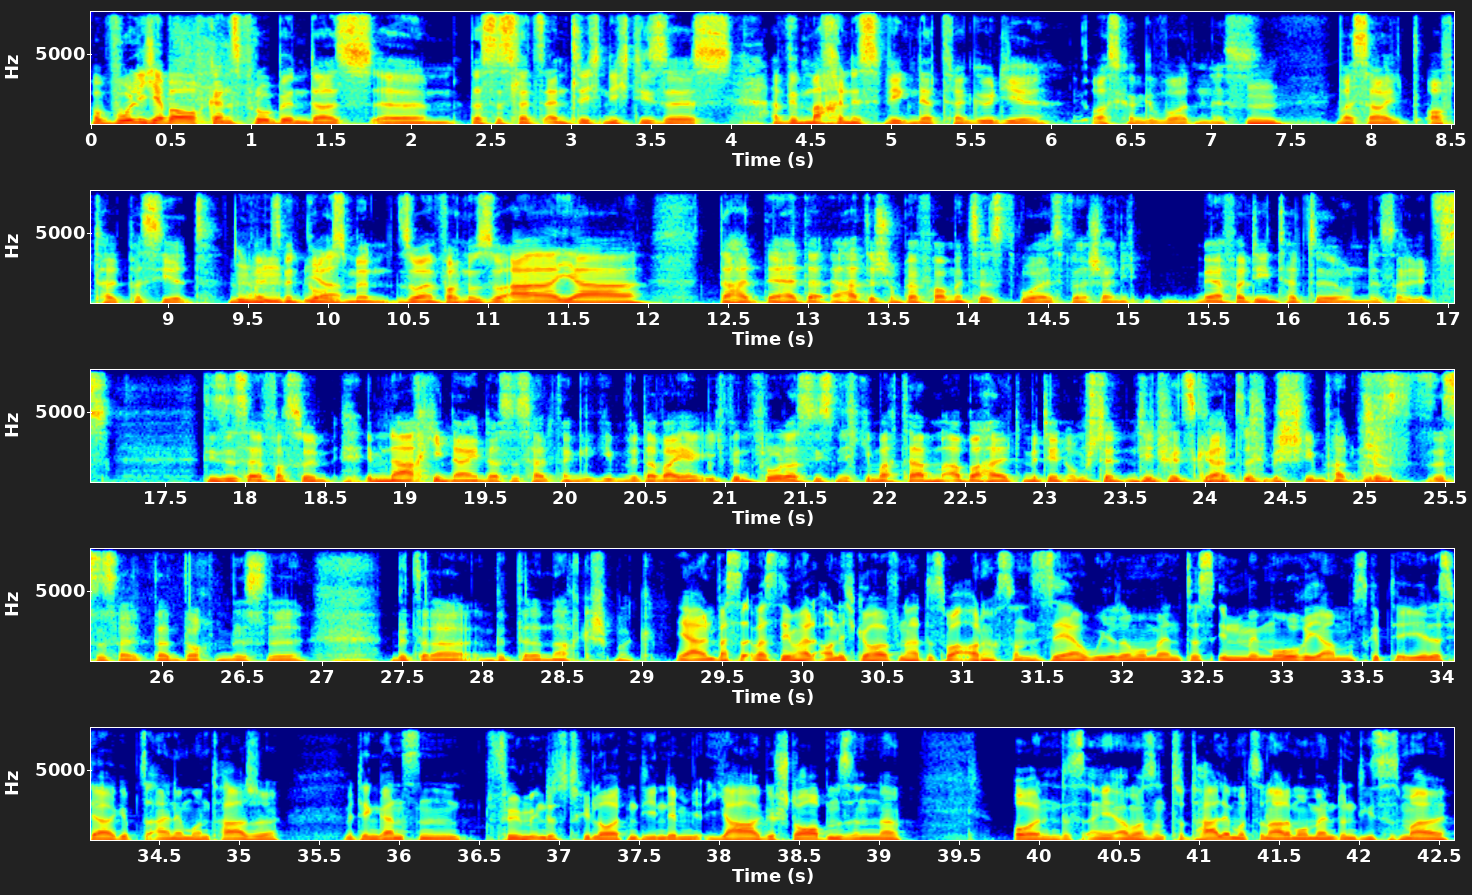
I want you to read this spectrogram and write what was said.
Obwohl ich aber auch ganz froh bin, dass, ähm, dass es letztendlich nicht dieses, ah, wir machen es wegen der Tragödie Oscar geworden ist. Mhm. Was halt oft halt passiert. Mhm, Als mit ja. Boseman. So einfach nur so, ah ja, da hat, er, hatte, er hatte schon Performances, wo er es wahrscheinlich mehr verdient hätte und ist halt jetzt dieses einfach so im, im Nachhinein, dass es halt dann gegeben wird. Da war ja, ich bin froh, dass sie es nicht gemacht haben, aber halt mit den Umständen, die du jetzt gerade beschrieben hattest, ist es halt dann doch ein bisschen bitterer, bitterer Nachgeschmack. Ja, und was, was dem halt auch nicht geholfen hat, das war auch noch so ein sehr weirder Moment, das In Memoriam. Es gibt ja jedes Jahr gibt's eine Montage mit den ganzen Filmindustrieleuten, die in dem Jahr gestorben sind, ne? Und das ist eigentlich einfach so ein total emotionaler Moment. Und dieses Mal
